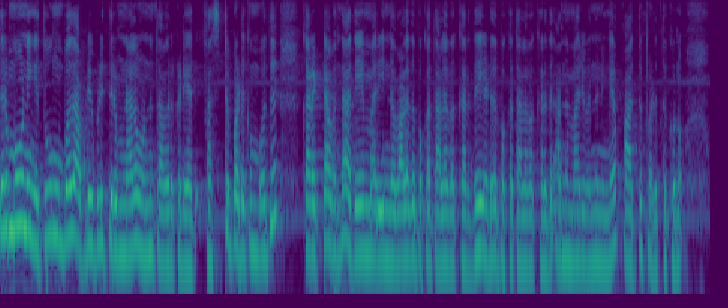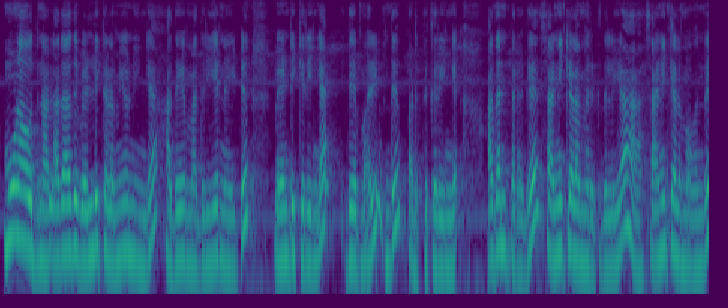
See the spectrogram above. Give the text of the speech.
திரும்பவும் நீங்கள் தூங்கும்போது அப்படி இப்படி திரும்பினாலும் ஒன்றும் தவறு கிடையாது. ஃபஸ்ட்டு படுக்கும்போது கரெக்டாக வந்து அதே மாதிரி இந்த வலது பக்கம் தலை வைக்கிறது இடது பக்கம் தலை வைக்கிறது அந்த மாதிரி வந்து நீங்கள் பார்த்து படுத்துக்கணும். மூணாவது நாள் அதாவது வெள்ளிக்கிழமையும் நீங்கள் அதே மாதிரியே நைட்டு வேண்டிக்கிறீங்க. இதே மாதிரி வந்து படுத்துக்கிறீங்க. அதன் பிறகு சனிக்கிழமை இருக்குது இல்லையா? சனிக்கிழமை வந்து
